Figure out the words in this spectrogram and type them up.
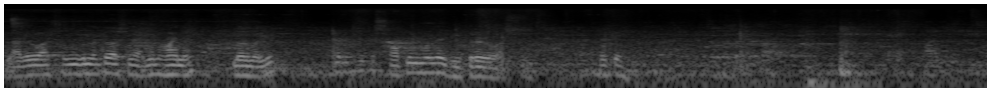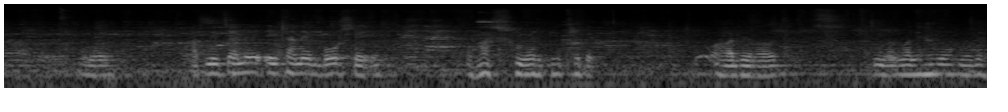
ক্লাবের ওয়াশরুমগুলো তো আসলে এমন হয় না নর্মালি শপিং মলের ভিতরের ওয়াশরুম ওকে মানে আপনি চাইলে এইখানে বসে ওয়াশরুমের ভিতরে। নর্মালি আমি আপনাদের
